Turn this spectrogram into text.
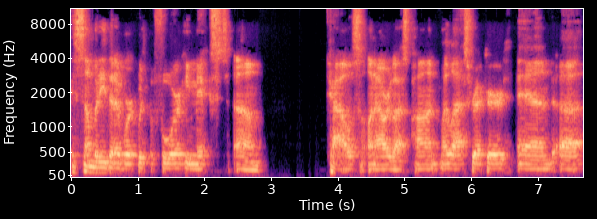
is somebody that I've worked with before. He mixed um, cows on Hourglass Pond, my last record. And, uh,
